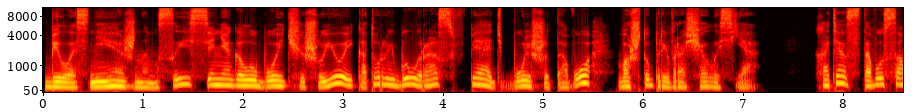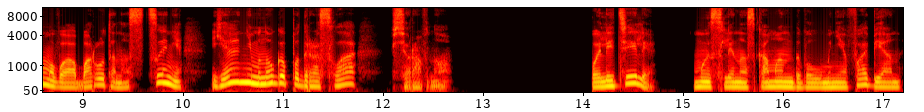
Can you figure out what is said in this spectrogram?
белоснежным, с истине голубой чешуей, который был раз в пять больше того, во что превращалась я. Хотя с того самого оборота на сцене я немного подросла все равно. «Полетели», — мысленно скомандовал мне Фабиан,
